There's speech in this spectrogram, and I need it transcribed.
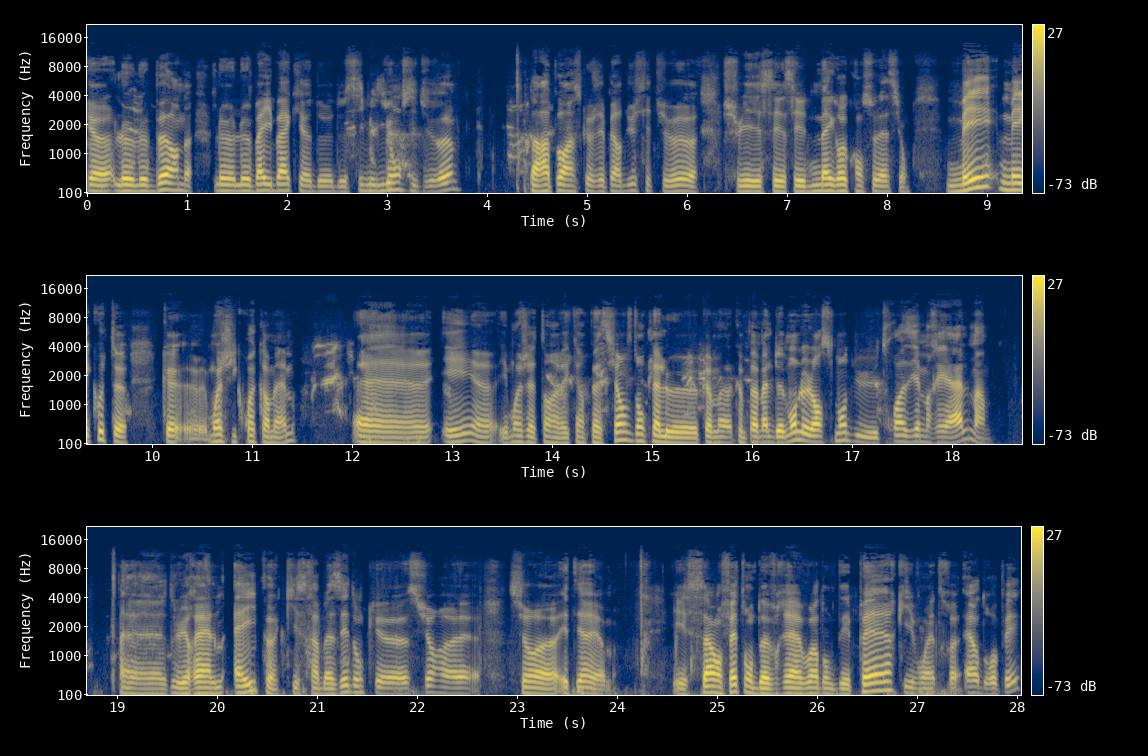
le, le, burn, le, le buyback de, de 6 millions, si tu veux, par rapport à ce que j'ai perdu, si tu veux, je suis, c'est, une maigre consolation. Mais, mais écoute, que, euh, moi j'y crois quand même. Euh, et, euh, et, moi j'attends avec impatience, donc là, le, comme, comme pas mal de monde, le lancement du troisième Realm. Euh, le Realm Ape qui sera basé donc sur, sur Ethereum. Et ça, en fait, on devrait avoir donc des paires qui vont être airdroppées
